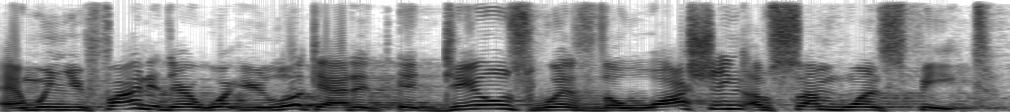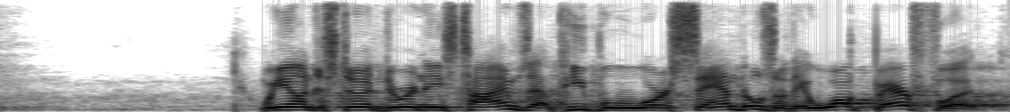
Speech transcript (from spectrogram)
And when you find it there, what you look at, it, it deals with the washing of someone's feet. We understood during these times that people wore sandals or they walked barefoot.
